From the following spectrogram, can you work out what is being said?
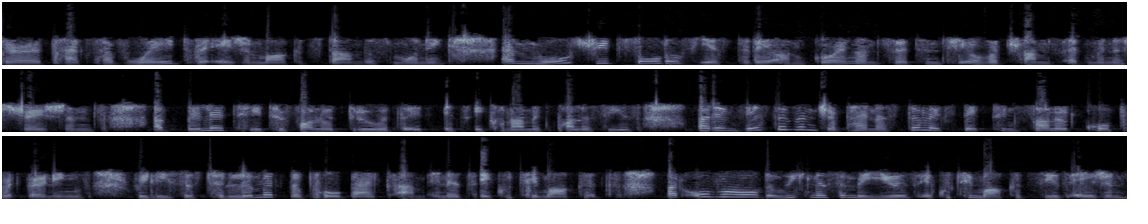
terror attacks have weighed the Asian markets down this morning. And Wall Street sold off yesterday on growing uncertainty over Trump's administration's ability to follow through with its economic policies. But investors in Japan are still expecting solid corporate earnings releases to limit the pullback um, in its equity markets. But overall, the weakness in the U.S. equity market sees Asian,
